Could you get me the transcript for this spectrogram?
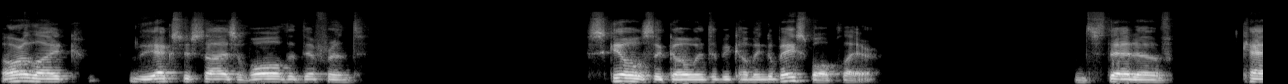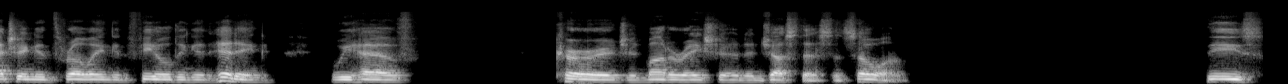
are like the exercise of all the different skills that go into becoming a baseball player. Instead of catching and throwing and fielding and hitting, we have courage and moderation and justice and so on. These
